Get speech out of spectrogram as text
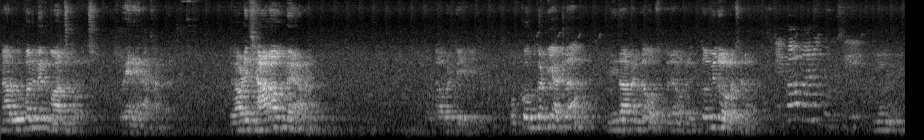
నా రూపాన్ని మీరు మార్చుకోవచ్చు. వేరే రకంగా. కాబట్టి చాలా ఉన్నాయి సో కాబట్టి ఒక్కొక్కటి అట్లా నిదానంగా వస్తూనే ఉంటుంది. తొమ్మిదో వచనం. ఏమి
